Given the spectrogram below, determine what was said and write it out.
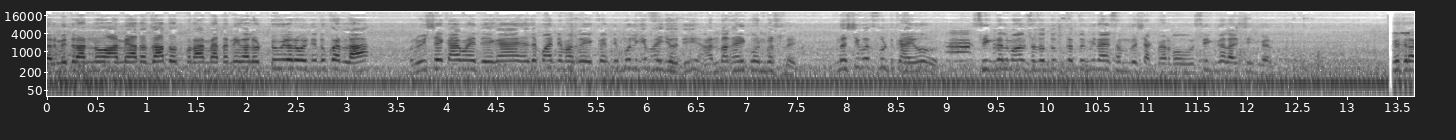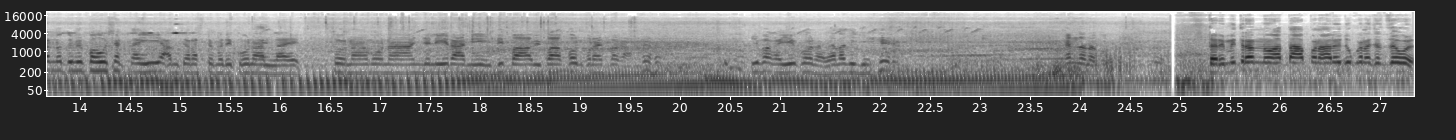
तर मित्रांनो आम्ही आता जातो पण आम्ही आता निघालो टू व्हीलरवरच्या दुकानला. पण विषय काय माहितीये का ह्याच्या पाठीमागे एक ती मुलगी पाहिजे होती. आणि बघा हे कोण बसलंय. नशीबच फुट काय हो. सिंगल माणसाचं दुःख तुम्ही नाही समजू शकणार भाऊ. सिंगल आहे सिंगल मित्रांनो तुम्ही पाहू शकता ही आमच्या रस्त्यामध्ये कोण आणलाय. सोना मोना अंजली राणी दीपा बिपा कोण कोण आहेत बघा. ही बघा हे कोण आहे? याला बी घे. नको. तर मित्रांनो आता आपण आलोय दुकानाच्या जवळ.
